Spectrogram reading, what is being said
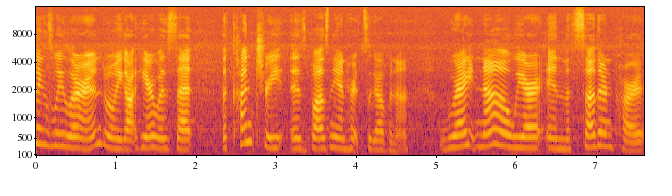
Things we learned when we got here was that the country is Bosnia and Herzegovina. Right now we are in the southern part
